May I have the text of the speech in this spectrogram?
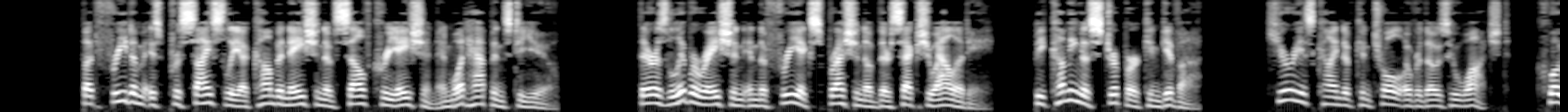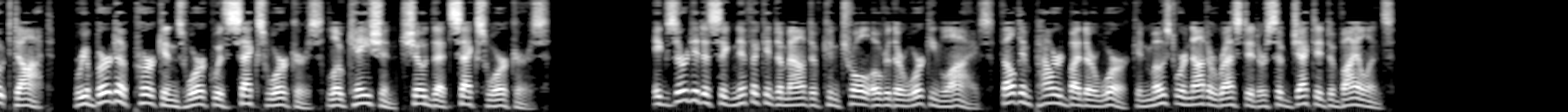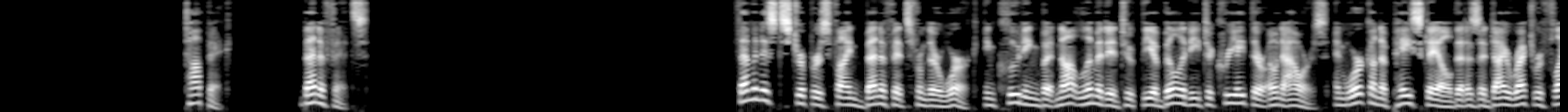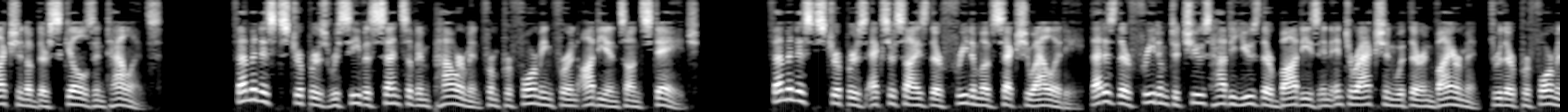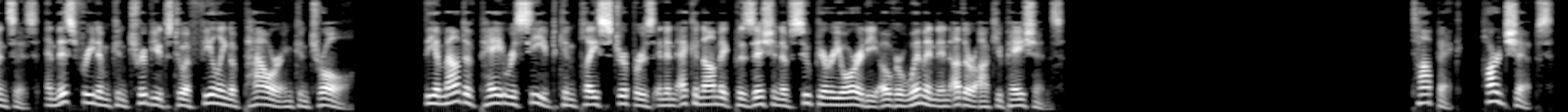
But freedom is precisely a combination of self-creation and what happens to you. There is liberation in the free expression of their sexuality. Becoming a stripper can give a curious kind of control over those who watched. Roberta Perkins' work with sex workers location showed that sex workers exerted a significant amount of control over their working lives, felt empowered by their work and most were not arrested or subjected to violence. Topic: Benefits. Feminist strippers find benefits from their work, including but not limited to, the ability to create their own hours, and work on a pay scale that is a direct reflection of their skills and talents. Feminist strippers receive a sense of empowerment from performing for an audience on stage. Feminist strippers exercise their freedom of sexuality, that is their freedom to choose how to use their bodies in interaction with their environment, through their performances, and this freedom contributes to a feeling of power and control. The amount of pay received can place strippers in an economic position of superiority over women in other occupations. Hardships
